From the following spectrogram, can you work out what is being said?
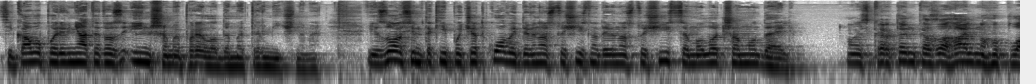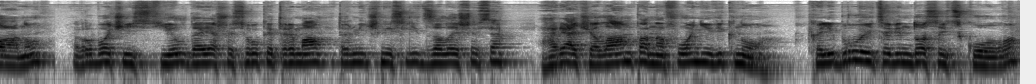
Цікаво порівняти то з іншими приладами термічними. І зовсім такий початковий 96 на 96 це молодша модель. Ось картинка загального плану. Робочий стіл, де я щось руки тримав, термічний слід залишився. Гаряча лампа на фоні вікно. Калібрується він досить скоро.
